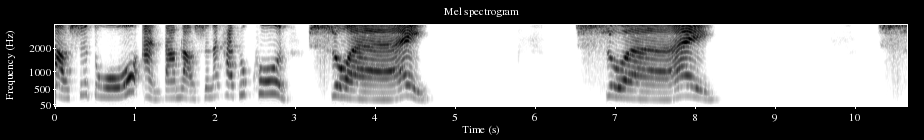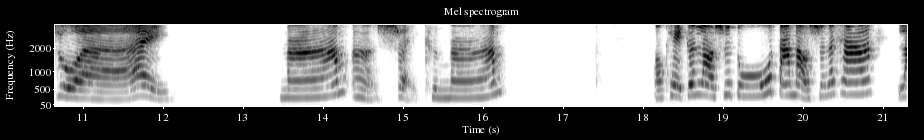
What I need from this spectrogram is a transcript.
老师读อ่านตามเหล่าชื่อนะคะทุกคน水水水น้ำเออ水คือน้ำโอเค跟老师读ตามเหล่าชื่อนะคะ来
